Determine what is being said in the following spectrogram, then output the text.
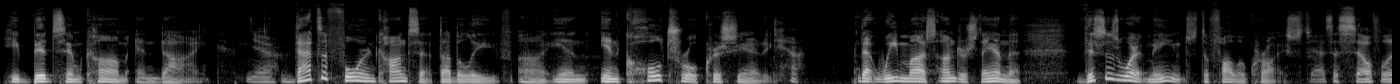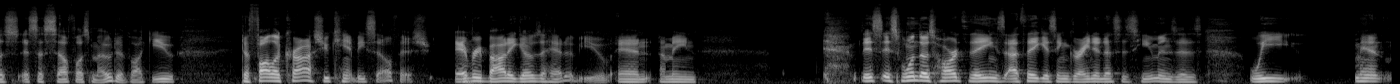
he bids him come and die." Yeah. That's a foreign concept, I believe, uh, in in cultural Christianity. Yeah. That we must understand that this is what it means to follow Christ. Yeah, it's a selfless. It's a selfless motive. Like you, to follow Christ, you can't be selfish. Mm-hmm. Everybody goes ahead of you, and I mean, it's it's one of those hard things. I think it's ingrained in us as humans. Is we, man,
